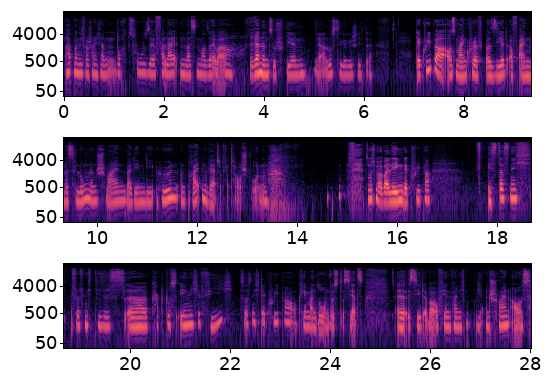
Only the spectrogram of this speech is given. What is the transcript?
hat man sich wahrscheinlich dann doch zu sehr verleiten lassen, mal selber Rennen zu spielen. Ja, lustige Geschichte. Der Creeper aus Minecraft basiert auf einem misslungenen Schwein, bei dem die Höhen- und Breitenwerte vertauscht wurden. Jetzt muss ich mal überlegen, der Creeper, ist das nicht, ist das nicht dieses äh, Kaktusähnliche Viech? Ist das nicht der Creeper? Okay, mein Sohn wüsste es jetzt. Äh, es sieht aber auf jeden Fall nicht wie ein Schwein aus.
